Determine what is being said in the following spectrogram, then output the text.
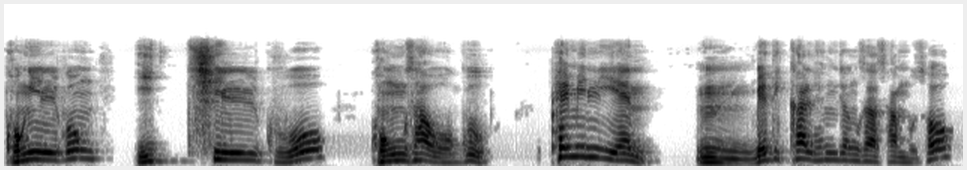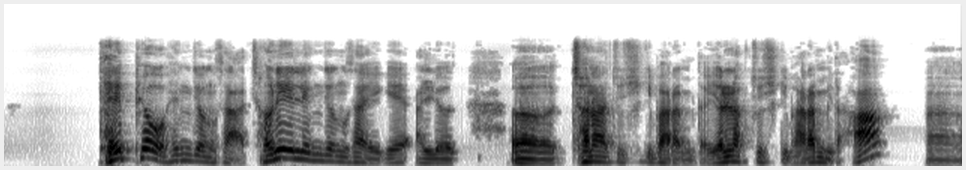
010-2795-0459 패밀리엔 음, 메디칼 행정사 사무소 대표 행정사 전해일 행정사에게 알려 어, 전화 주시기 바랍니다. 연락 주시기 바랍니다. 어,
